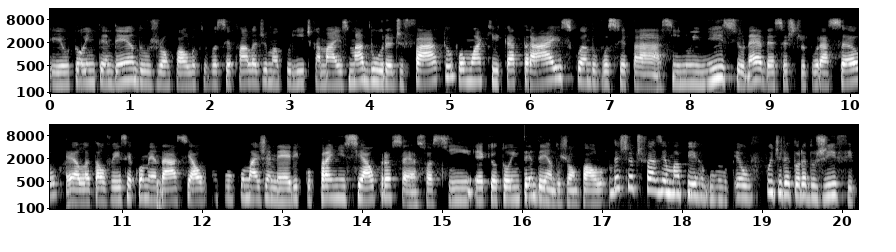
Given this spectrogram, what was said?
eu estou entendendo, João Paulo, que você fala de uma política mais madura, de fato, como a Kika traz quando você está assim no início, né, dessa estruturação, ela talvez recomendasse algo um pouco mais genérico para iniciar o processo. Assim é que eu estou entendendo, João Paulo. Deixa eu te fazer uma pergunta eu fui diretora do GIF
